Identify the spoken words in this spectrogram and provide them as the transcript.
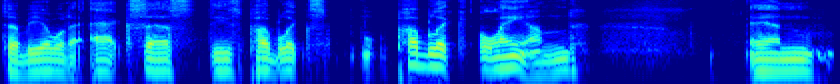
to be able to access these public public land and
